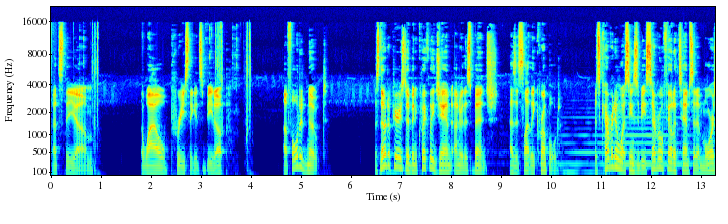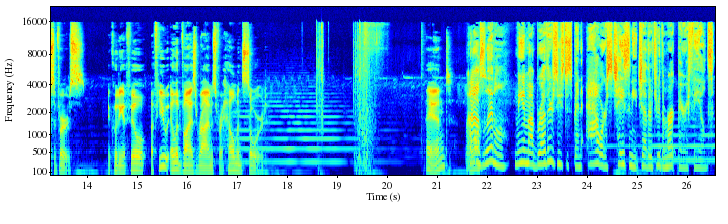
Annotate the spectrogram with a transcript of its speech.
That's the, um, the wild priest that gets beat up. A folded note. This note appears to have been quickly jammed under this bench, as it's slightly crumpled. It's covered in what seems to be several failed attempts at a Morse verse, including a, fil a few ill-advised rhymes for helm and sword. And... When I, was little, me and my brothers used to spend hours chasing each other through the Merkberry fields.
